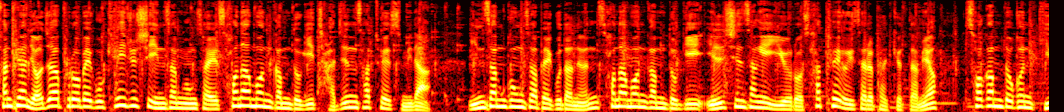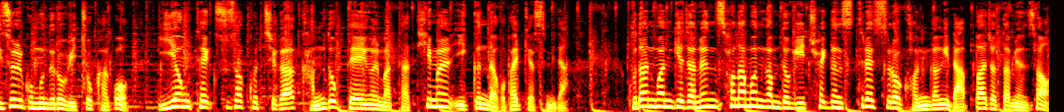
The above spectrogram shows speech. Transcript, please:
한편 여자 프로배구 KGC 인삼공사의 서남원 감독이 잦은 사퇴했습니다. 인삼공사 배구단은 서남원 감독이 일신상의 이유로 사퇴 의사를 밝혔다며 서 감독은 기술 고문으로 위촉하고 이영택 수석 코치가 감독 대행을 맡아 팀을 이끈다고 밝혔습니다. 구단 관계자는 서남원 감독이 최근 스트레스로 건강이 나빠졌다면서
